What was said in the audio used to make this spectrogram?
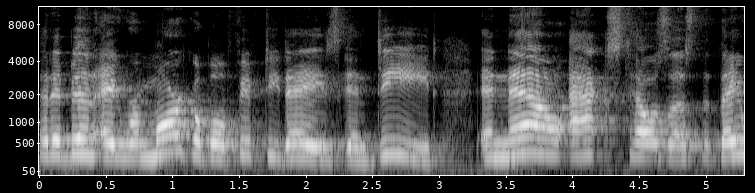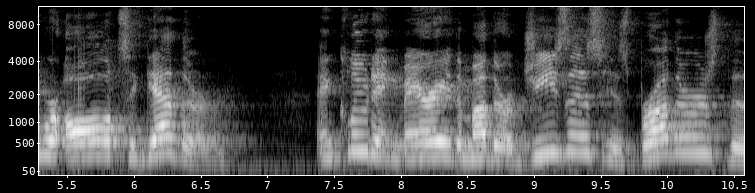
It had been a remarkable 50 days indeed. And now Acts tells us that they were all together, including Mary, the mother of Jesus, his brothers, the,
